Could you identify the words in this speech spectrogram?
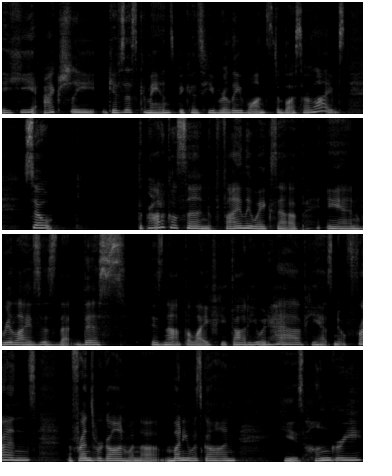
He actually gives us commands because He really wants to bless our lives. So the prodigal son finally wakes up and realizes that this is not the life he thought he would have. He has no friends. The friends were gone when the money was gone. He is hungry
